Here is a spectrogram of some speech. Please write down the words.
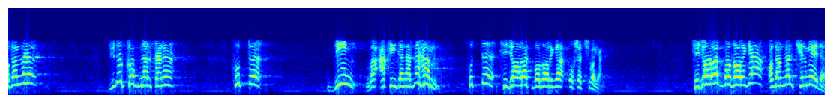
Odamlar juda ko'p narsani xuddi din va aqidalarni ham xuddi tijorat bozoriga o'xshatishib olgan tijorat bozoriga odamlar kirmaydi.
